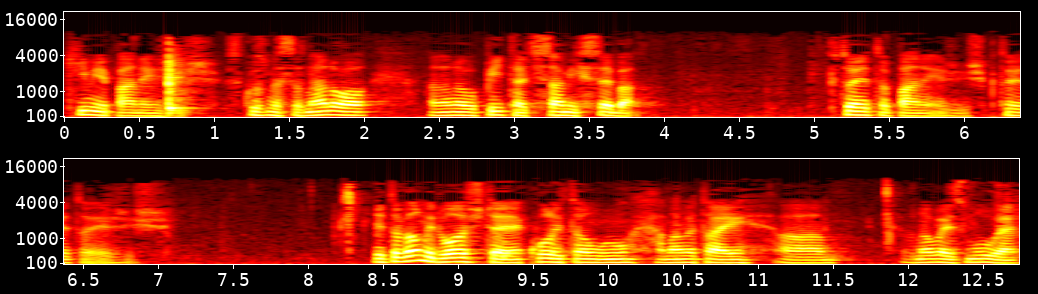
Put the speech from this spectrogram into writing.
kým je Pán Ježiš. Skúsme sa na novo a na novo pýtať samých seba. Kto je to Pán Ježiš? Kto je to Ježiš? Je to veľmi dôležité kvôli tomu, a máme to aj v Novej zmluve,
